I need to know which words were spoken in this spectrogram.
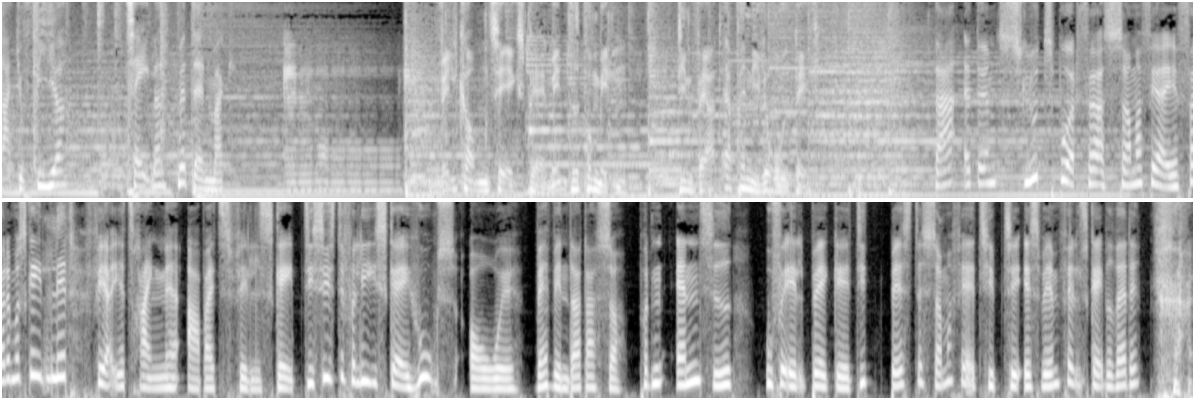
Radio 4 taler med Danmark. Velkommen til eksperimentet på midten. Din vært er Pernille Rudbæk. Der er dømt slutspurt før sommerferie for det måske lidt ferietrængende arbejdsfællesskab. De sidste forlig skal i hus, og øh, hvad venter der så på den anden side? Uffe Elbæk, øh, dit bedste sommerferietip til SVM-fællesskabet, hvad er det?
